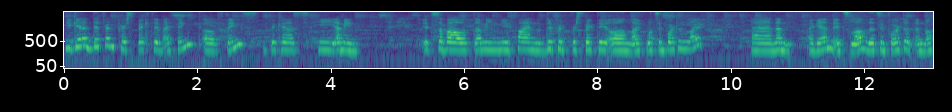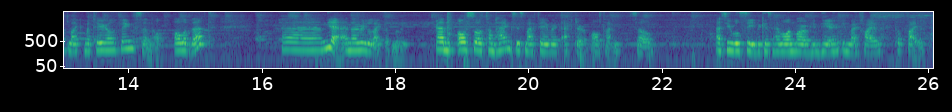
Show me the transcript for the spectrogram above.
you get a different perspective I think of things because he I mean it's about I mean you find a different perspective on like what's important in life. And then again it's love that's important and not like material things and all of that. And yeah and I really like that movie. And also Tom Hanks is my favorite actor of all time. So as you will see because I have one more of him here in my five top five.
